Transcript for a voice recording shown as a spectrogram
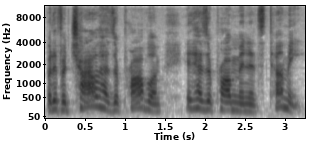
but if a child has a problem, it has a problem in its tummy.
